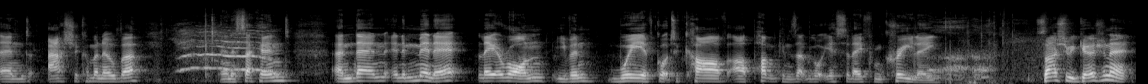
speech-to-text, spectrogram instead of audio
and Ash are coming over in a second. And then in a minute, later on even, we have got to carve our pumpkins that we got yesterday from Creeley. So that should be good, shouldn't it?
